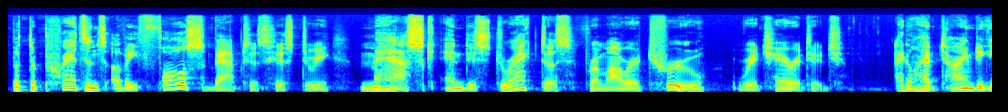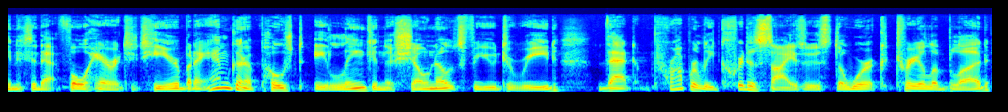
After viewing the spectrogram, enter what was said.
but the presence of a false Baptist history mask and distract us from our true rich heritage. I don't have time to get into that full heritage here, but I am going to post a link in the show notes for you to read that properly criticizes the work Trail of Blood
